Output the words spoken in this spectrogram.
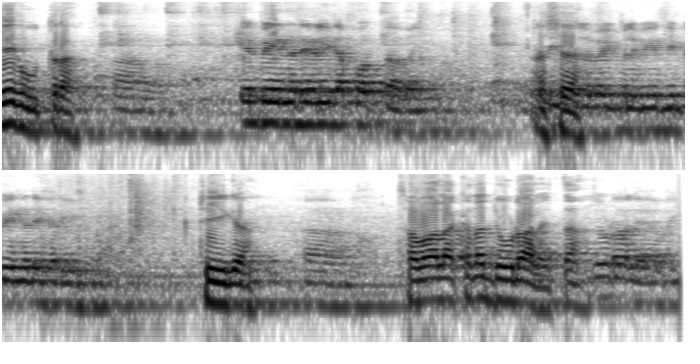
ਇਹ ਕਬੂਤਰ ਆ। ਹਾਂ। ਇਹ ਬੇਨੜੇ ਵਾਲੀ ਦਾ ਪੁੱਤ ਆ ਬਾਈ। ਅੱਛਾ। ਬਾਈ ਬਲਵੀਰ ਦੀ ਬੇਨੜੇ ਹਰੀ ਠੀਕ ਆ। ਹਾਂ। ਸਵਾ ਲੱਖ ਦਾ ਜੋੜਾ ਲੈਤਾ। ਜੋੜਾ ਲਿਆ ਬਾਈ।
